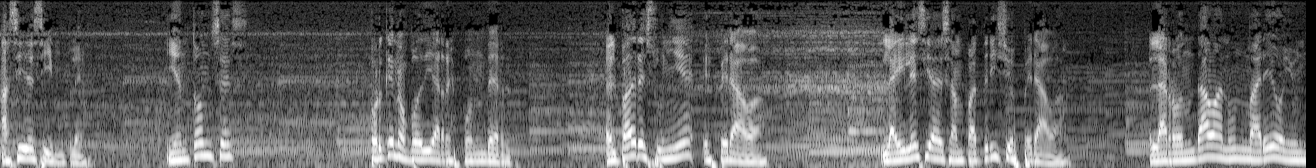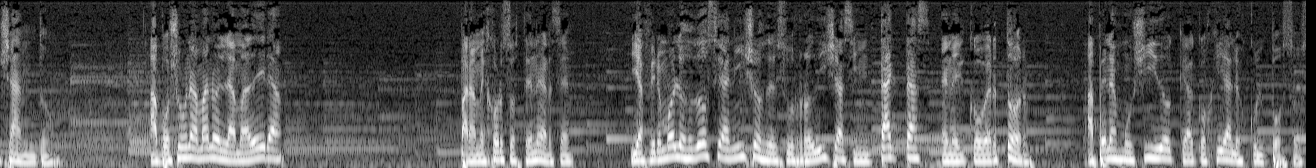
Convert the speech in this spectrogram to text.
Así de simple. Y entonces, ¿por qué no podía responder? El padre Suñé esperaba. La iglesia de San Patricio esperaba. La rondaban un mareo y un llanto. Apoyó una mano en la madera para mejor sostenerse y afirmó los doce anillos de sus rodillas intactas en el cobertor, apenas mullido que acogía a los culposos.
